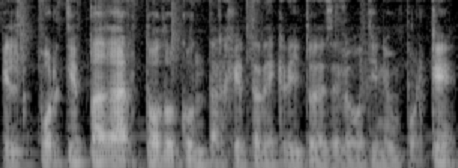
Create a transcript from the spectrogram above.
el por qué pagar todo con tarjeta de crédito, desde luego, tiene un porqué.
